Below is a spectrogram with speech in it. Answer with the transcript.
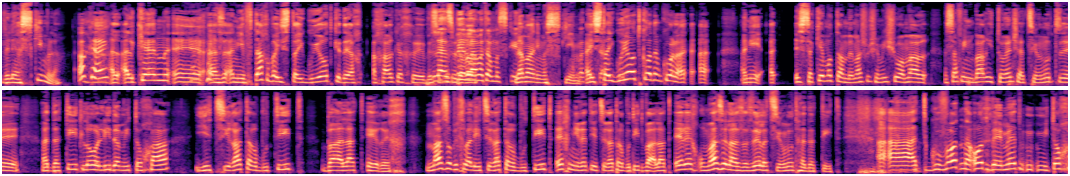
ולהסכים לה. אוקיי. Okay. על, על כן, אה, אז אני אפתח בהסתייגויות כדי אח, אחר כך, אה, בסופו של דבר... להסביר למה אתה מסכים. למה אני מסכים. בבקשה. ההסתייגויות, קודם כל, אה, אני אסכם אותם במשהו שמישהו אמר, אסף ענברי טוען שהציונות הדתית לא הולידה מתוכה יצירה תרבותית בעלת ערך. מה זו בכלל יצירה תרבותית, איך נראית יצירה תרבותית בעלת ערך, ומה זה לעזאזל הציונות הדתית. התגובות נעות באמת מתוך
